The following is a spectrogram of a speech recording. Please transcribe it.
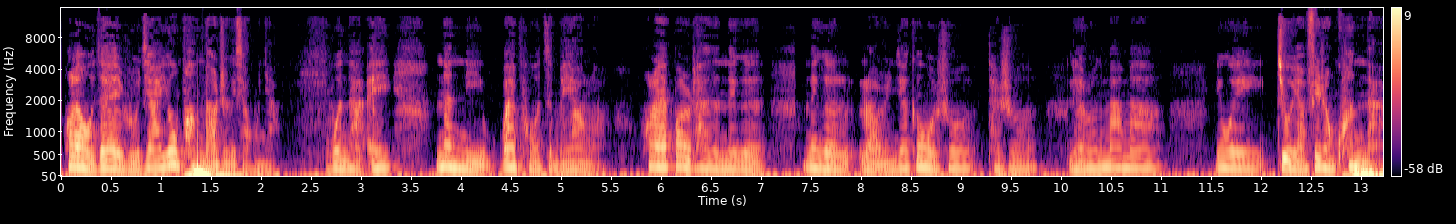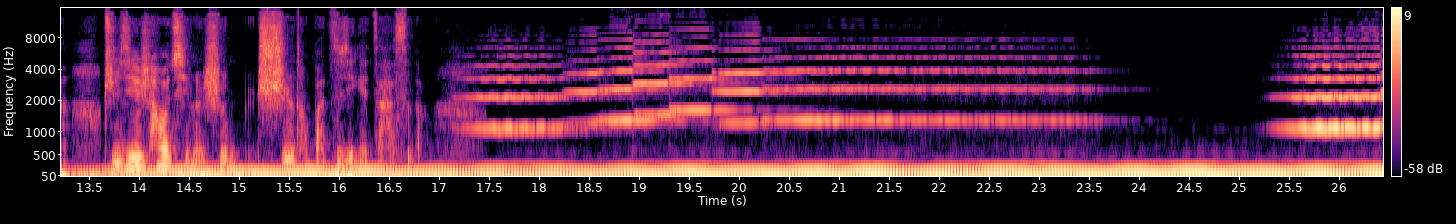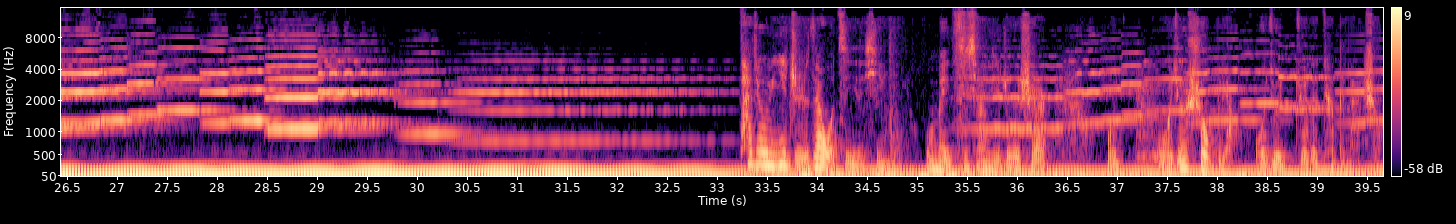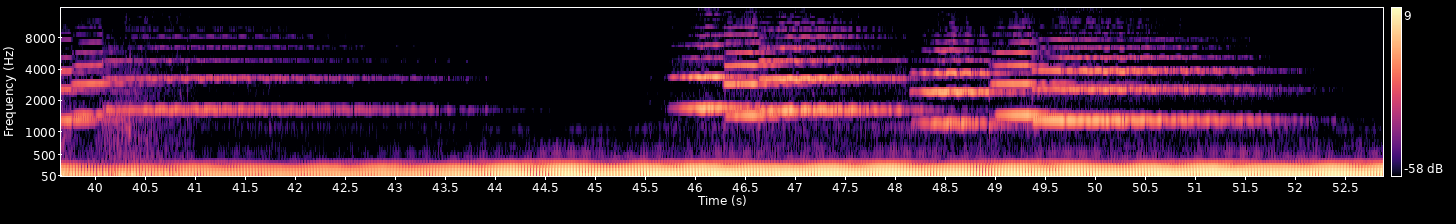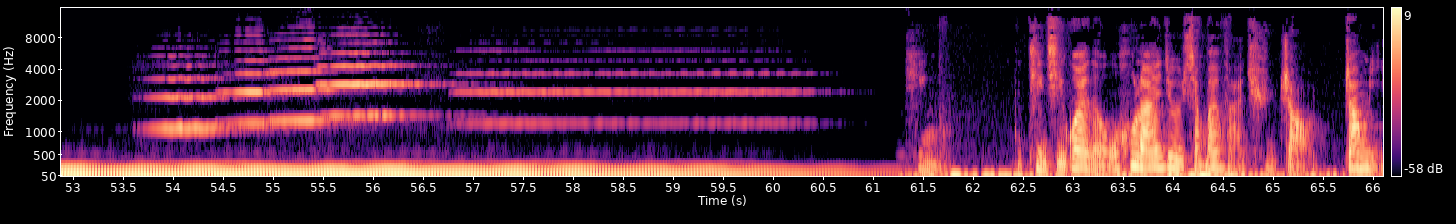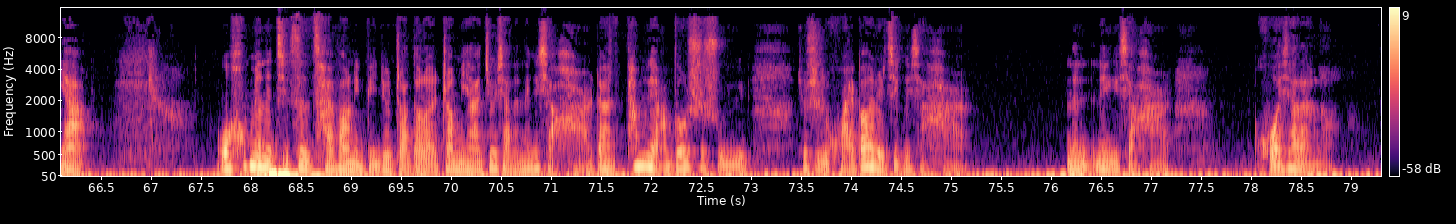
后来我在如家又碰到这个小姑娘，我问他，哎。那你外婆怎么样了？后来抱着她的那个那个老人家跟我说，他说莲蓉的妈妈因为救援非常困难，直接抄起了石石头把自己给砸死的。他就一直在我自己的心里，我每次想起这个事儿，我我就受不了，我就觉得特别难受。挺奇怪的，我后来就想办法去找张米亚。我后面的几次采访里边就找到了张米亚救下的那个小孩，但他们俩都是属于，就是怀抱着几个小孩，那那个小孩活下来了，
